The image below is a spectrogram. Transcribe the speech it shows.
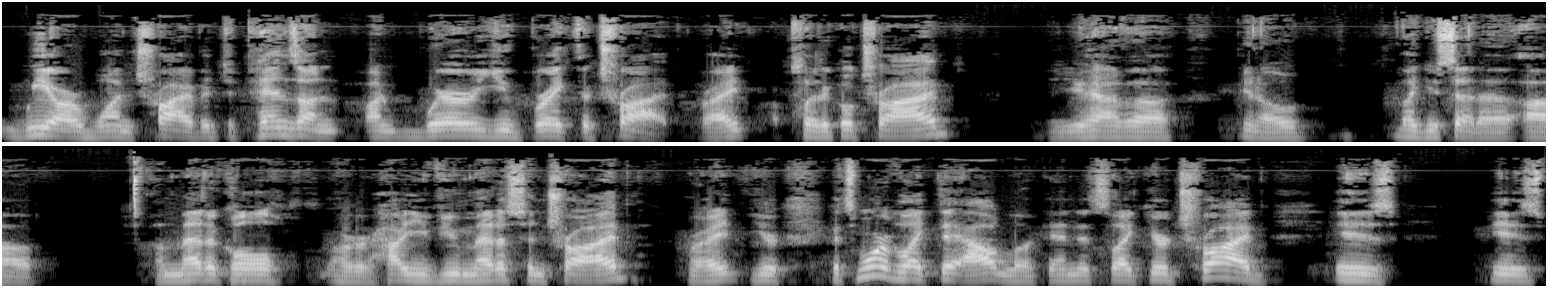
we are one tribe. It depends on on where you break the tribe, right? A political tribe, you have a you know, like you said, a, a, a medical or how you view medicine tribe, right? You're, it's more of like the outlook, and it's like your tribe is is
